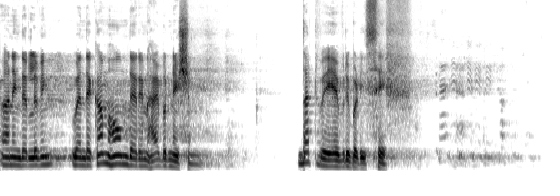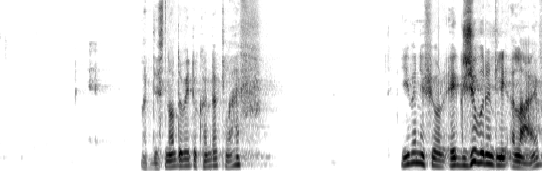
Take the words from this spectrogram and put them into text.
earning their living, when they come home they're in hibernation. That way everybody's safe. But this is not the way to conduct life. Even if you're exuberantly alive,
